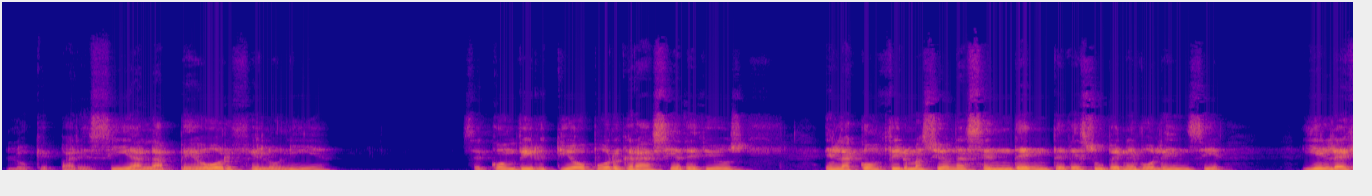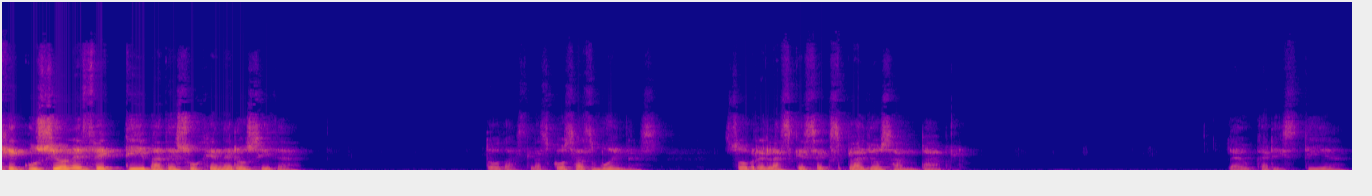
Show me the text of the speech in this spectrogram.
Lo que parecía la peor felonía se convirtió por gracia de Dios en la confirmación ascendente de su benevolencia y en la ejecución efectiva de su generosidad. Todas las cosas buenas sobre las que se explayó San Pablo. La Eucaristía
